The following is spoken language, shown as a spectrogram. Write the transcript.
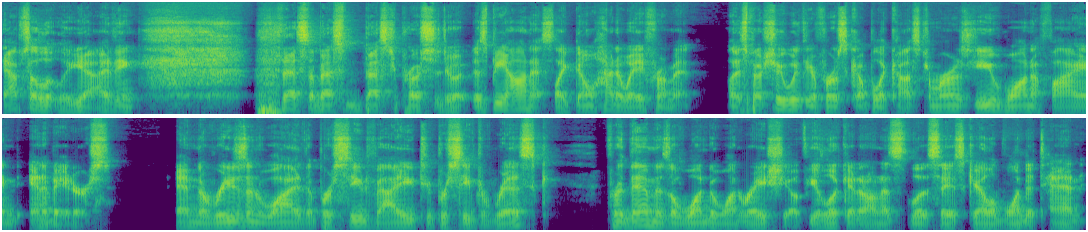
Absolutely, yeah. I think that's the best best approach to do it. Is be honest. Like don't hide away from it. Especially with your first couple of customers, you want to find innovators. And the reason why the perceived value to perceived risk for them is a one to one ratio. If you look at it on a, let's say, a scale of one to 10,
